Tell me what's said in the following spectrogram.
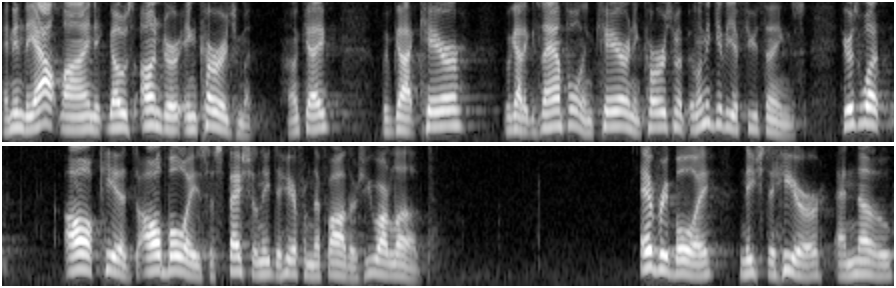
And in the outline, it goes under encouragement. Okay? We've got care, we've got example and care and encouragement, but let me give you a few things. Here's what all kids, all boys especially, need to hear from their fathers you are loved. Every boy needs to hear and know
